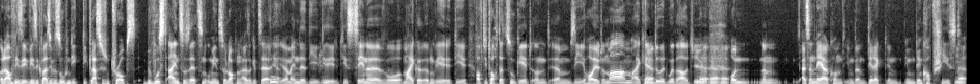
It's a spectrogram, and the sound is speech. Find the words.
oder auch wie sie, wie sie quasi versuchen, die, die klassischen Tropes bewusst einzusetzen, um ihn zu locken. Also gibt es ja, Ja. am Ende die, die, die Szene, wo Michael irgendwie die, auf die Tochter zugeht und ähm, sie heult und Mom, I can't Ja. do it without you. Ja. Und dann, als er näher kommt, ihm dann direkt in, in den Kopf schießt. ja,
